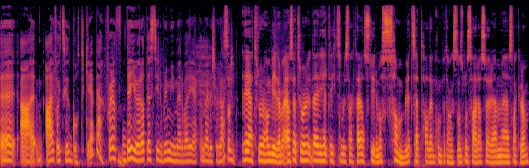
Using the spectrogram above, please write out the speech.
er, er, faktisk et godt grep. Ja. For det, det, gjør at det styret blir mye mer variert enn det ellers ville vært. Altså, det jeg tror han bidrar med, altså jeg tror Det er helt riktig som blir sagt her, at styret må samlet sett ha den kompetansen som Sara Sørheim eh, snakker om.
